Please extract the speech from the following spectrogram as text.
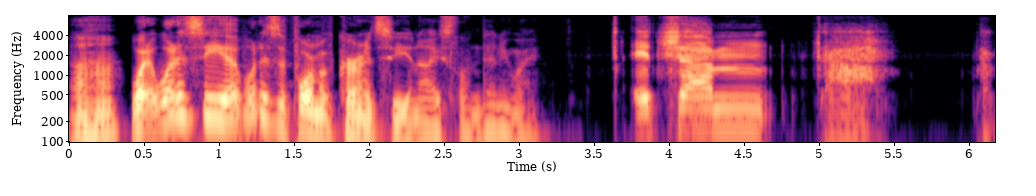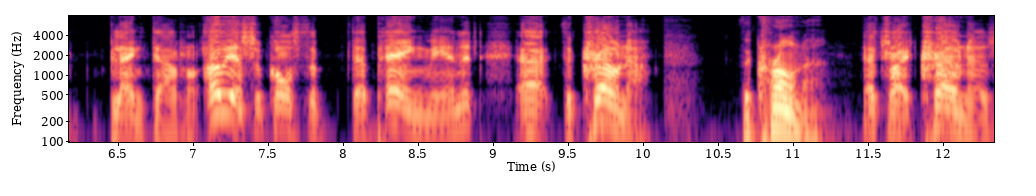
Uh-huh. What what is the uh, what is the form of currency in Iceland anyway? It's, um, ah, I've blanked out on. Oh, yes, of course, the, they're paying me in it. Uh, the krona. The krona. That's right, kronas.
